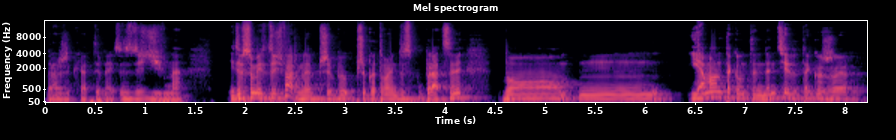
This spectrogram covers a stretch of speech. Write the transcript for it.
branży kreatywnej. To jest dość dziwne. I to w sumie jest dość ważne przy przygotowaniu do współpracy, bo mm, ja mam taką tendencję do tego, że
